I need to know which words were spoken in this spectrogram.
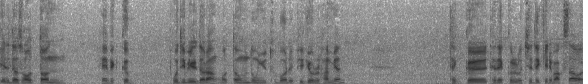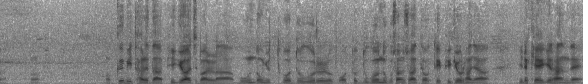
예를 들어서 어떤 헤비급 보디빌더랑 어떤 운동 유튜버를 비교를 하면 댓글 대댓글로 지들끼리 막 싸워요. 어? 어, 급이 다르다 비교하지 말라. 뭐 운동 유튜버 누구를 어떤 누구 누구 선수한테 어떻게 비교를 하냐 이렇게 얘기를 하는데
